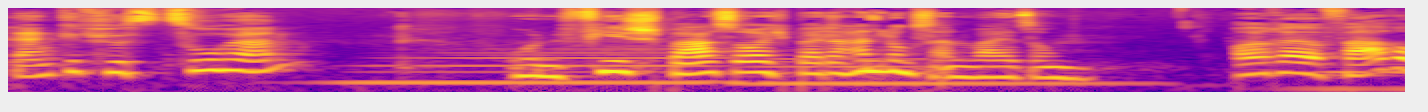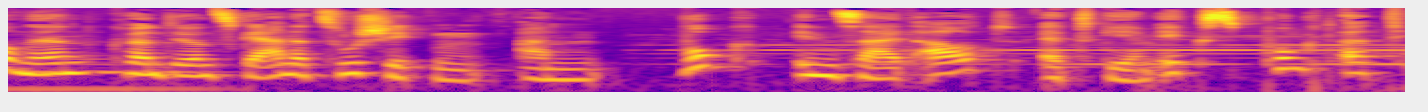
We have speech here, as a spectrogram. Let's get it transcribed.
Danke fürs Zuhören. Und viel Spaß euch bei der Handlungsanweisung. Eure Erfahrungen könnt ihr uns gerne zuschicken an bookinsideout.gmx.at.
